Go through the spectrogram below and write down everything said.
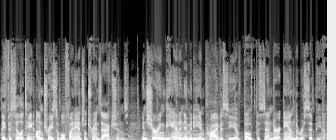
They facilitate untraceable financial transactions, ensuring the anonymity and privacy of both the sender and the recipient.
